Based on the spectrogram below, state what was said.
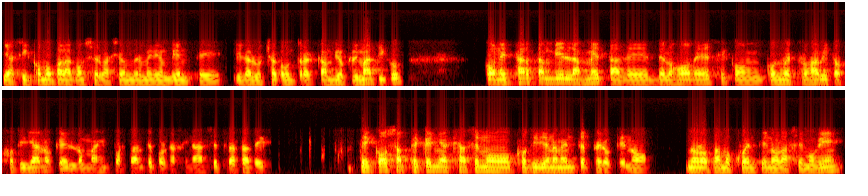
y así como para la conservación del medio ambiente y la lucha contra el cambio climático conectar también las metas de, los ODS con, nuestros hábitos cotidianos, que es lo más importante, porque al final se trata de, cosas pequeñas que hacemos cotidianamente, pero que no, no nos damos cuenta y no lo hacemos bien.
